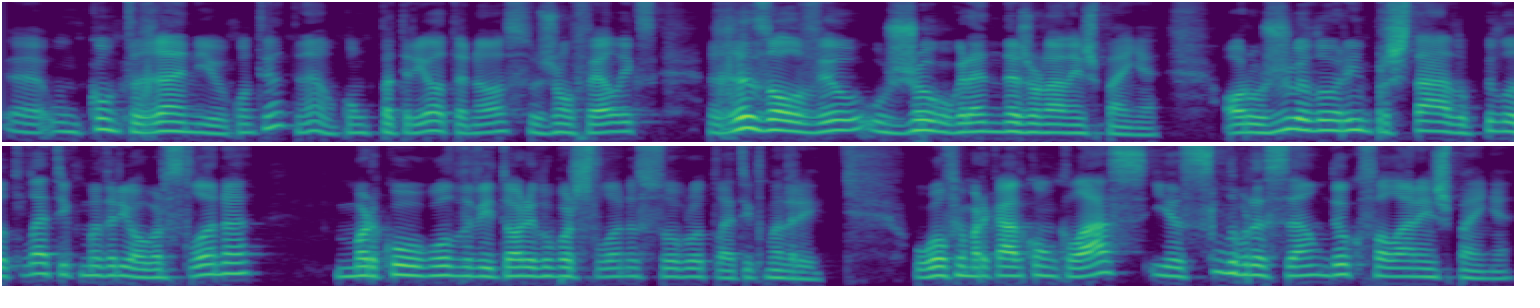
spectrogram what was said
uh, um conterrâneo, contente não, um compatriota nosso, João Félix, resolveu o jogo grande da jornada em Espanha. Ora, o jogador emprestado pelo Atlético Madrid ao Barcelona marcou o gol da vitória do Barcelona sobre o Atlético Madrid. O gol foi marcado com classe e a celebração deu que falar em Espanha.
